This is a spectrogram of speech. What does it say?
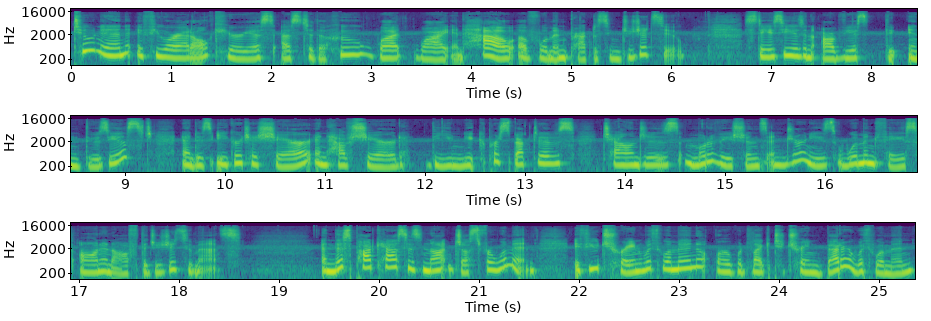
Tune in if you are at all curious as to the who, what, why, and how of women practicing jujitsu. Stacy is an obvious th- enthusiast and is eager to share and have shared the unique perspectives, challenges, motivations, and journeys women face on and off the jiu-jitsu mats. And this podcast is not just for women. If you train with women or would like to train better with women,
